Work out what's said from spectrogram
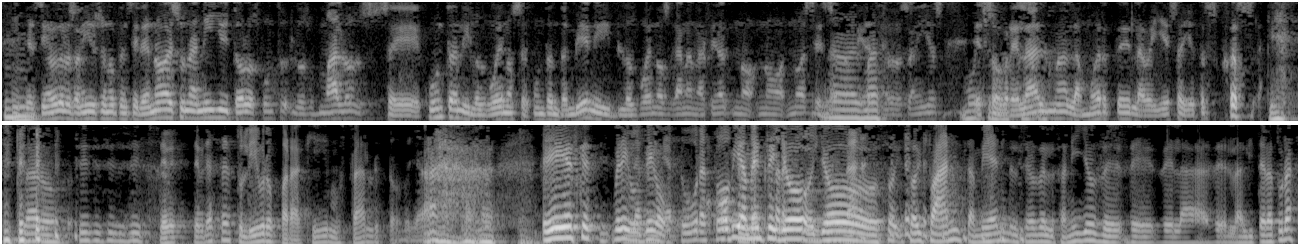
El Señor de los Anillos uno pensaría, no, es un anillo y todos los, juntos, los malos se juntan y los buenos se juntan también y los buenos ganan al final. No, no, no es eso. No, es más- el Señor de los Anillos es sobre el alma, la muerte, la belleza y otras cosas. Claro, sí, sí, sí, sí. sí. Debe- deberías traer tu libro para aquí mostrarlo y todo. Ya. Ah, es que digo, digo, obviamente yo, yo soy, soy fan también del Señor de los Anillos, de, de, de la, de la literatura,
